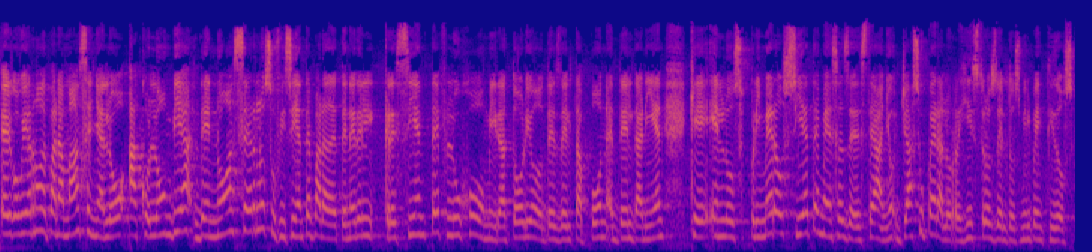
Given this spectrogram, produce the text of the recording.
El gobierno de Panamá señaló a Colombia de no hacer lo suficiente para detener el creciente flujo migratorio desde el tapón del Darién, que en los primeros siete meses de este año ya supera los registros del 2022.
